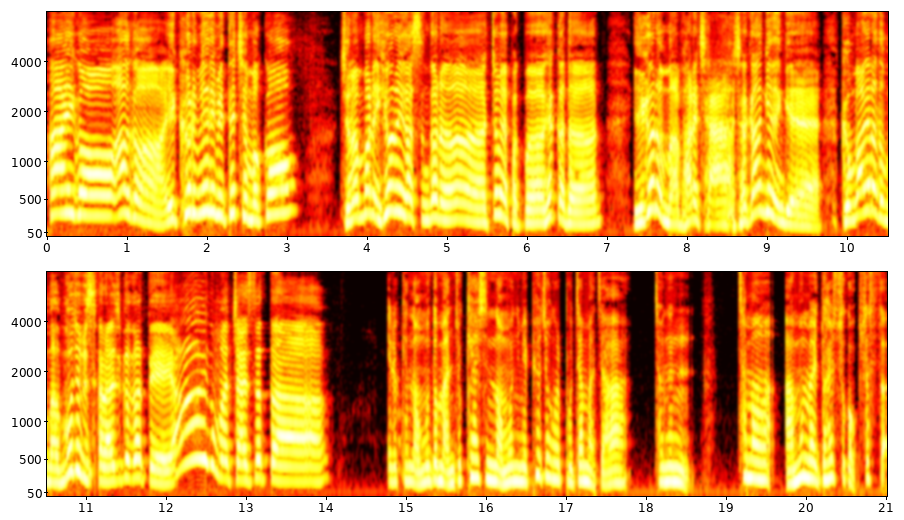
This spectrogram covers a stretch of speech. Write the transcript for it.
아이고 아가 이 크림 이름이 대체 뭐고? 지난번에 현우이가 쓴 거는 좀 빡빡했거든. 이거는 막 발에 착착 감기는 게 금방이라도 막 무좀이 사라질 것 같대. 아이고 막 잘 썼다. 이렇게 너무도 만족해 하시는 어머님의 표정을 보자마자 저는 차마 아무 말도 할 수가 없었어요.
